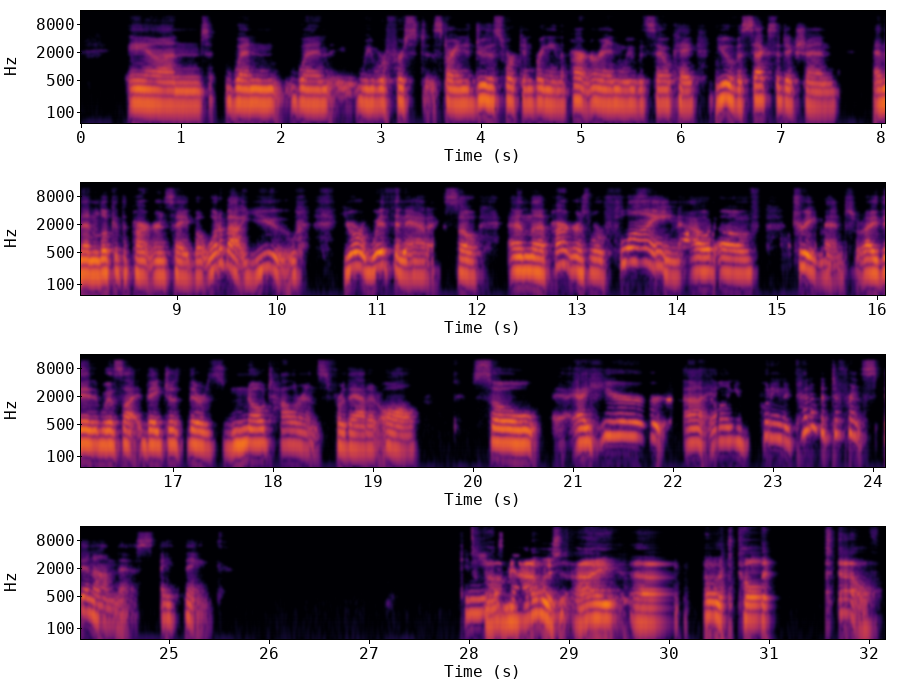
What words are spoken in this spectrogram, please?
And when when we were first starting to do this work and bringing the partner in, we would say, okay, you have a sex addiction, and then look at the partner and say, but what about you? You're with an addict. So, and the partners were flying out of treatment, right? It was like they just there's no tolerance for that at all. So I hear uh, Allan, you putting a kind of a different spin on this. I think. Can you? I mean, I was I uh, I was told myself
